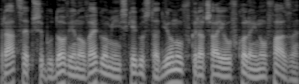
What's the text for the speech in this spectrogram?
Prace przy budowie nowego miejskiego stadionu wkraczają w kolejną fazę.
